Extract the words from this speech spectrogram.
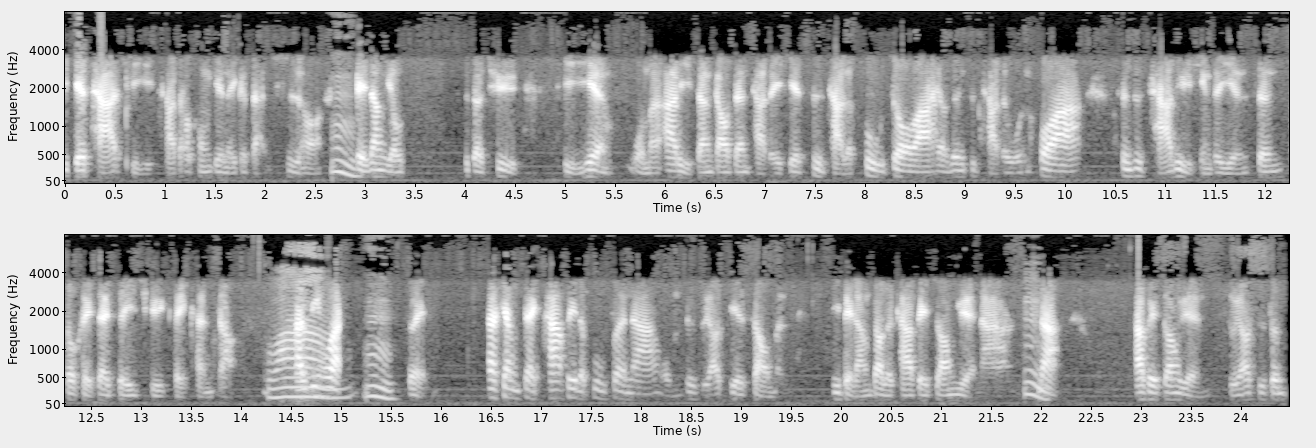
一些茶席茶道空间的一个展示，哈，嗯，可以让游客的去。体验我们阿里山高山茶的一些制茶的步骤啊，还有认识茶的文化啊，甚至茶旅行的延伸，都可以在这一区可以看到。哇！那另外，嗯，对，那像在咖啡的部分啊，我们就主要介绍我们西北廊道的咖啡庄园啊。嗯。那咖啡庄园主要是分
